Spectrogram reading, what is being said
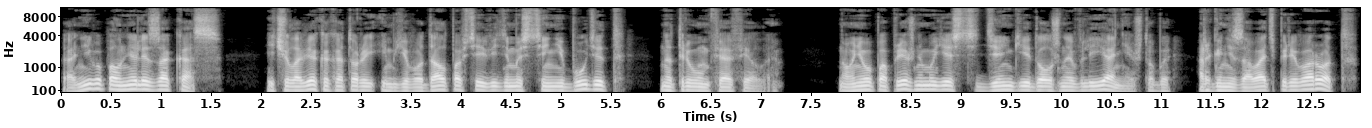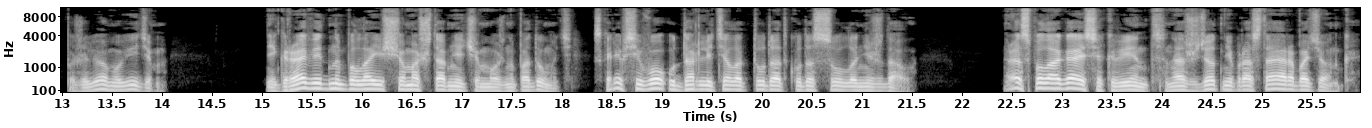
они выполняли заказ, и человека, который им его дал, по всей видимости, не будет на триумфе Афелы но у него по-прежнему есть деньги и должное влияние, чтобы организовать переворот. Поживем, увидим. Игра, видно, была еще масштабнее, чем можно подумать. Скорее всего, удар летел оттуда, откуда Сула не ждал. «Располагайся, Квинт, нас ждет непростая работенка».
